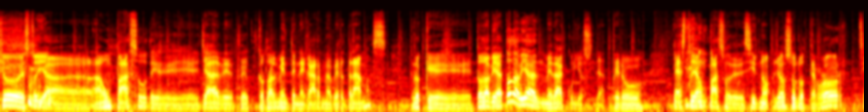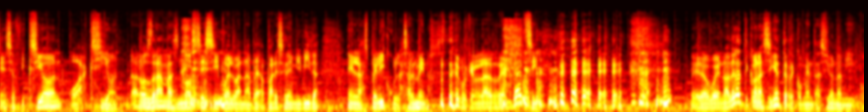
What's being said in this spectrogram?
Yo estoy a, un paso de ya de, totalmente negarme a ver dramas. Creo que todavía, todavía me da curiosidad, pero Ya estoy a un paso de decir, no, yo solo terror, ciencia ficción o acción. Los dramas no sé si vuelvan a aparecer en mi vida en las películas, al menos, porque en la realidad sí. Pero bueno, adelante con la siguiente recomendación, amigo.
